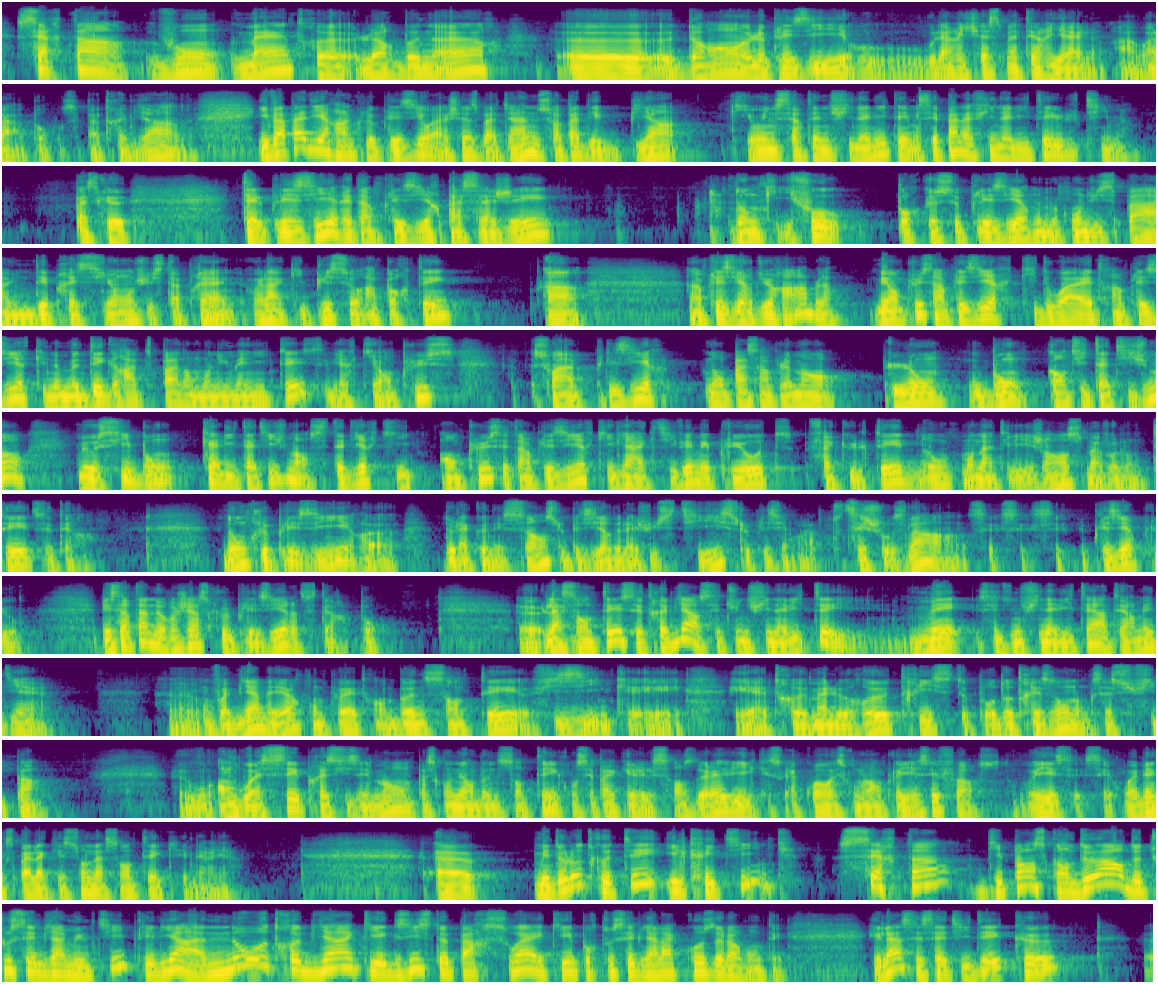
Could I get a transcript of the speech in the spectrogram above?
Certains vont mettre leur bonheur euh, dans le plaisir ou, la richesse matérielle. Ah voilà, bon, c'est pas très bien. Il va pas dire hein, que le plaisir ou la richesse matérielle ne soient pas des biens qui ont une certaine finalité, mais c'est pas la finalité ultime. Parce que tel plaisir est un plaisir passager, donc il faut, pour que ce plaisir ne me conduise pas à une dépression juste après, voilà, qu'il puisse se rapporter à un plaisir durable, mais en plus un plaisir qui doit être un plaisir qui ne me dégrade pas dans mon humanité, c'est-à-dire qui en plus soit un plaisir non pas simplement long ou bon quantitativement, mais aussi bon qualitativement, c'est-à-dire qui en plus est un plaisir qui vient activer mes plus hautes facultés, donc mon intelligence, ma volonté, etc. Donc le plaisir euh, de la connaissance, le plaisir de la justice, le plaisir, voilà, toutes ces choses-là, hein, c'est le plaisir plus haut. Mais certains ne recherchent que le plaisir, etc. Bon, euh, la santé, c'est très bien, c'est une finalité, mais c'est une finalité intermédiaire. Euh, on voit bien d'ailleurs qu'on peut être en bonne santé euh, physique et, être malheureux, triste pour d'autres raisons, donc ça suffit pas. Ou angoissé précisément parce qu'on est en bonne santé et qu'on ne sait pas quel est le sens de la vie, à quoi est-ce qu'on va employer ses forces. Donc vous voyez, on voit bien que ce n'est pas la question de la santé qui est derrière. mais de l'autre côté, il critique certains qui pensent qu'en dehors de tous ces biens multiples, il y a un autre bien qui existe par soi et qui est pour tous ces biens-là cause de leur bonté. Et là, c'est cette idée que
